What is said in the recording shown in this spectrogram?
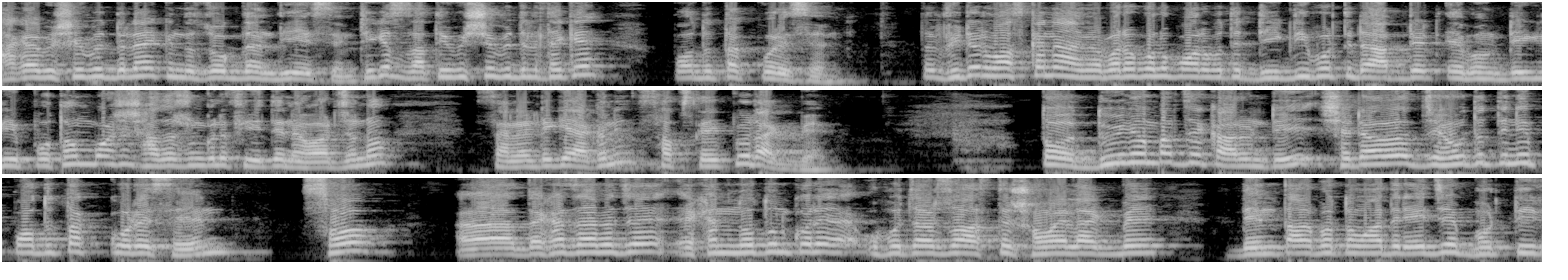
ঢাকা বিশ্ববিদ্যালয়ে কিন্তু যোগদান দিয়েছেন, ঠিক আছে? জাতীয় বিশ্ববিদ্যালয় থেকে পদত্যাগ করেছেন। তো ভিডিওর মাঝখানে আমি আবারও বলব, পরবর্তী ডিগ্রি ভর্তির আপডেট এবং ডিগ্রি প্রথম বর্ষের সাজেশনগুলো ফ্রিতে নেওয়ার জন্য চ্যানেলটিকে এখনই সাবস্ক্রাইব করে রাখবে তো দুই নম্বর যে কারণটি, সেটা হলো যেহেতু তিনি পদত্যাগ করেছেন সো দেখা যাবে যে এখানে নতুন করে উপাচার্য আসতে সময় লাগবে দেন তারপর তোমাদের এই যে ভর্তির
